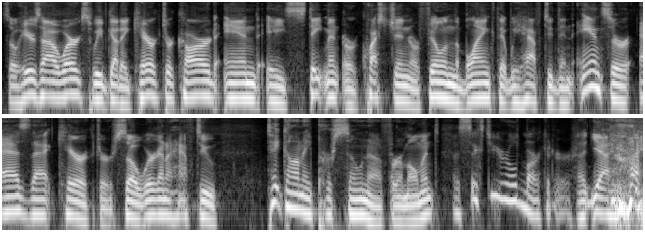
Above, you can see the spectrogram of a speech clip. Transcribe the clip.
So here's how it works. We've got a character card and a statement or question or fill in the blank that we have to then answer as that character. So we're going to have to take on a persona for a moment. A 60 year old marketer. Uh, yeah, right.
